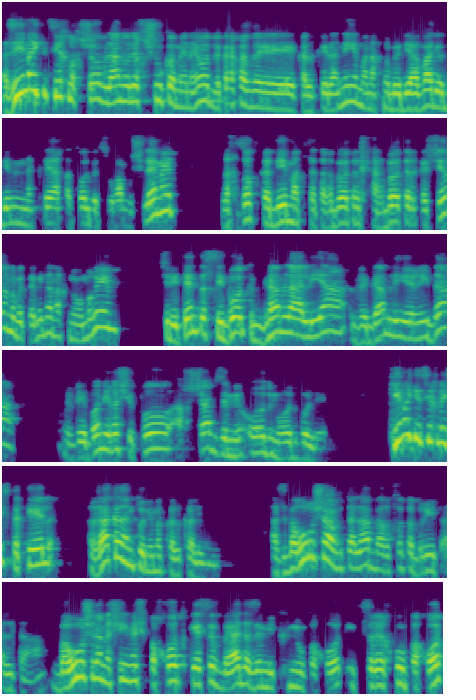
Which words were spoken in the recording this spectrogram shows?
אז אם הייתי צריך לחשוב לאן הולך שוק המניות, וככה זה כלכלנים, אנחנו בדיעבד יודעים לנתח הכל בצורה מושלמת, לחזות קדימה קצת הרבה יותר, הרבה יותר קשה לנו, ותמיד אנחנו אומרים שניתן את הסיבות גם לעלייה וגם לירידה, ובואו נראה שפה עכשיו זה מאוד מאוד בולט. כי אם הייתי צריך להסתכל רק על הנתונים הכלכליים, אז ברור שהאבטלה בארצות הברית עלתה, ברור שלאנשים יש פחות כסף ביד אז הם יקנו פחות, יצרכו פחות,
